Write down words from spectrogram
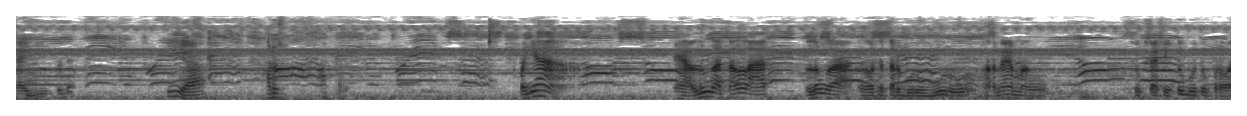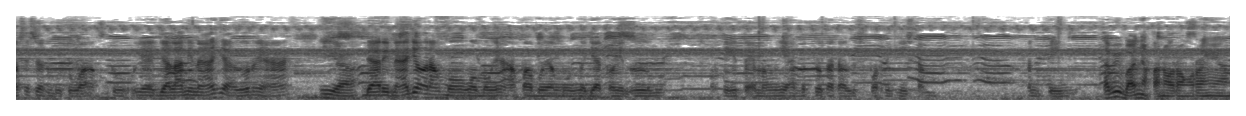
kayak gitu deh iya. Harus apa ya? pokoknya ya lu nggak telat. Lu nggak nggak usah terburu-buru. Karena emang sukses itu butuh proses dan butuh waktu. Ya jalanin aja alurnya. Iya. Biarin aja orang mau ngomongin apa mau yang mau ngejatuhin lu. Seperti itu emang ya betul kata lu supporting system. Penting. Tapi banyak kan orang-orang yang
